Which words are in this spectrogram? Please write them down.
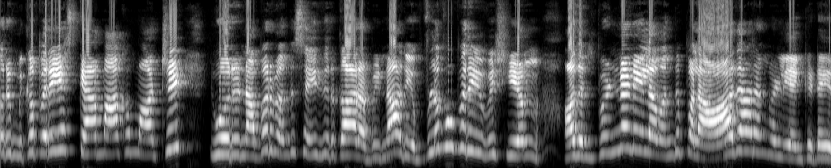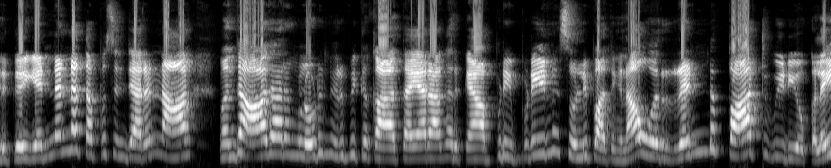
ஒரு மிகப்பெரிய ஸ்கேமாக மாற்றி ஒரு நபர் வந்து செய்திருக்கார் அப்படின்னா அது எவ்வளவு பெரிய விஷயம்? அதன் பின்னணியில வந்து பல ஆதாரங்கள் என்கிட்ட இருக்கு. என்னென்ன தப்பு செஞ்சாருன்னு நான் வந்து ஆதாரங்களோடு நிரூபிக்க கா- தயாராக இருக்கேன். அப்படி இப்படின்னு சொல்லி பார்த்தீங்கன்னா ஒரு ரெண்டு பார்ட் வீடியோக்களை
